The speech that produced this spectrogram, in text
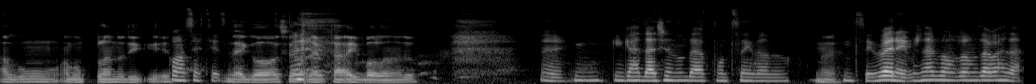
Algum, algum plano de Com certeza. negócio ela deve estar aí bolando. É, Kim Kardashian não dá pontos ainda não. né? Não sei, veremos, né? Vamos, vamos aguardar.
